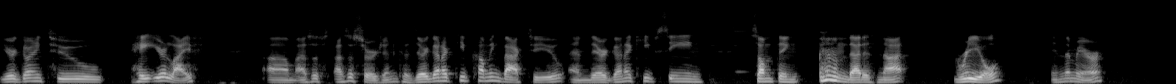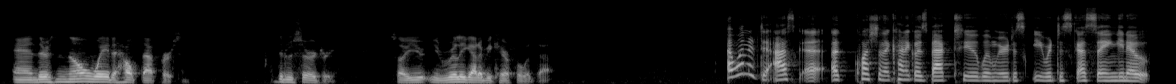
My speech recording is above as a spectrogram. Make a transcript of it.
you're going to hate your life um, as a as a surgeon because they're going to keep coming back to you and they're going to keep seeing something that is not real in the mirror, and there's no way to help that person through surgery. So you, you really got to be careful with that. I wanted to ask a, a question that kind of goes back to when we were just you were discussing, you know,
